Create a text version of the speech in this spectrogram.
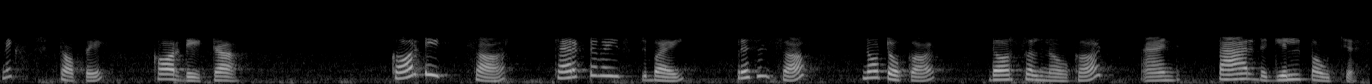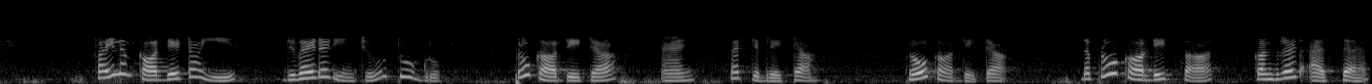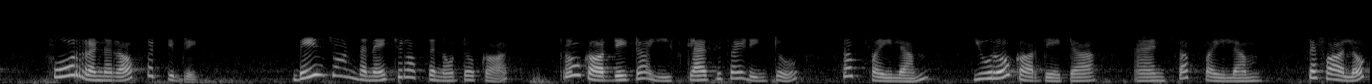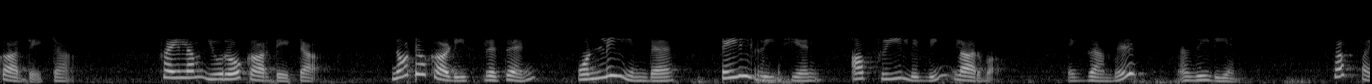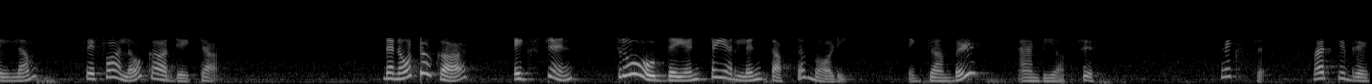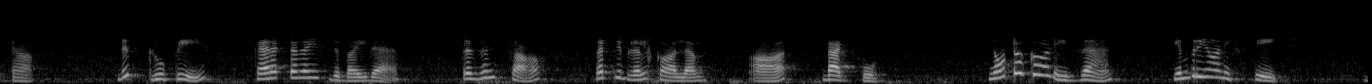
Next topic Chordata. Chordates are characterized by presence of notochord, dorsal nerve cord and paired gill pouches. Phylum Chordata is divided into two groups, Prochordata and Vertebrata. Prochordata. The prochordates are considered as the forerunner of vertebrates. Based on the nature of the notochord, Prochordata is classified into subphylum Urochordata and subphylum Cephalochordata. Phylum Urochordata. Notochord is present only in the tail region of free living larva. Example Ascidian. Subphylum Cephalochordata. The notochord extends throughout the entire length of the body. Example Amphioxus. Next, Vertebrata. This group is characterized by the presence of vertebral column or backbone. Notochord is an embryonic stage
